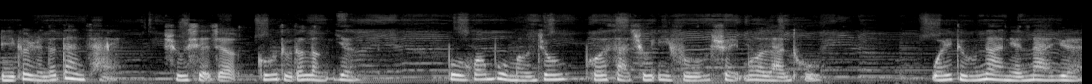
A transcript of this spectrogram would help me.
一个人的淡彩，书写着孤独的冷艳，不慌不忙中泼洒出一幅水墨蓝图。唯独那年那月。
